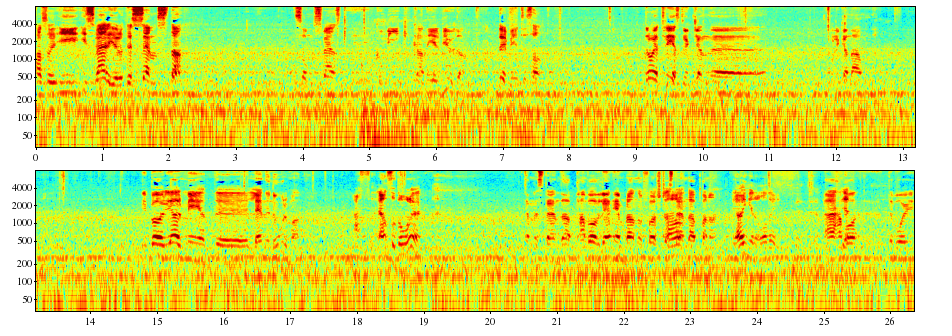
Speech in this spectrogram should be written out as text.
Alltså i, i Sverige och det sämsta som svensk komik kan erbjuda. Det blir intressant. Då har jag tre stycken eh, olika namn. Vi börjar med eh, Lenny Norman. Alltså, är han så dålig? Ja, men stand-up. Han var väl en bland de första Ja. stand-upparna. Jag har ingen aning. Nej, han Ja. var, det var ju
